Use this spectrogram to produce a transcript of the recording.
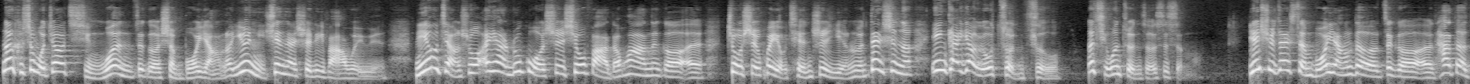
那可是我就要请问这个沈博阳了，因为你现在是立法委员，你又讲说，哎呀，如果是修法的话，那个呃，就是会有前置言论，但是呢，应该要有准则。那请问准则是什么？也许在沈博阳的这个呃他的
